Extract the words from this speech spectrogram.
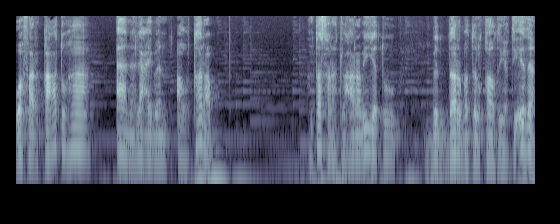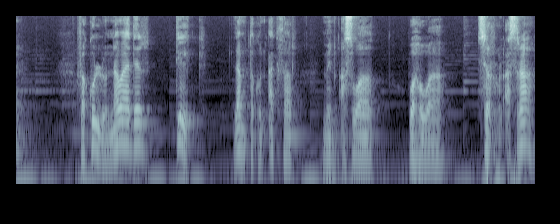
وفرقعتها آن لعب أو طرب. انتصرت العربية بالضربة القاضية. إذن فكل النوادر تلك لم تكن أكثر من أصوات وهو سر الأسرار.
